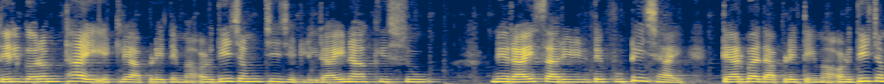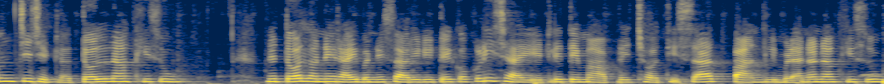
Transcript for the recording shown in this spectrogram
તેલ ગરમ થાય એટલે આપણે તેમાં અડધી ચમચી જેટલી રાઈ નાખીશું. ને રાઈ સારી રીતે ફૂટી જાય, ત્યારબાદ આપણે તેમાં અડધી ચમચી જેટલા તલ નાખીશું. ને તલ અને રાઈ બંને સારી રીતે કકડી જાય એટલે તેમાં આપણે છથી સાત પાન લીમડાના નાખીશું.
